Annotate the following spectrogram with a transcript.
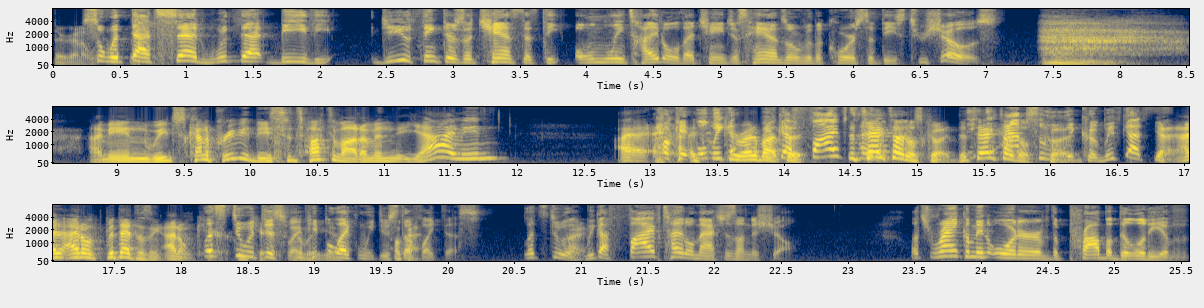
they're going to. So, with that said, would that be the do you think there's a chance that's the only title that changes hands over the course of these two shows? I mean, we just kind of previewed these and talked about them, and yeah, I mean, I okay. Well, we got, right about we got the, five. The tag titles could. The tag titles absolutely could. could. We've got yeah. I, I, don't, but that doesn't. I don't. Care. Let's do Who it cares? this way. Nobody People does. like when we do stuff okay. like this. Let's do it. Right. We got five title matches on the show. Let's rank them in order of the probability of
